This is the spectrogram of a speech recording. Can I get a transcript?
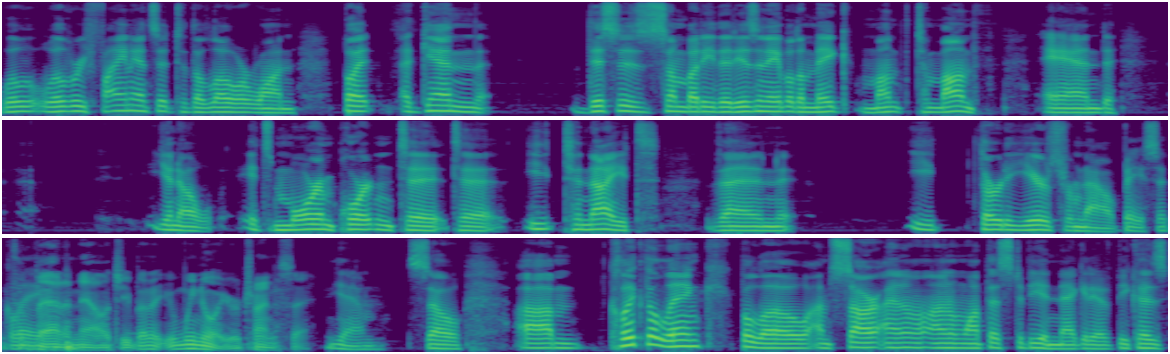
We'll we'll refinance it to the lower one. But again, this is somebody that isn't able to make month to month, and you know it's more important to to eat tonight than eat 30 years from now It's a basically bad analogy, but we know what you were trying to say. yeah. So um, click the link below. I'm sorry, I don't I don't want this to be a negative because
